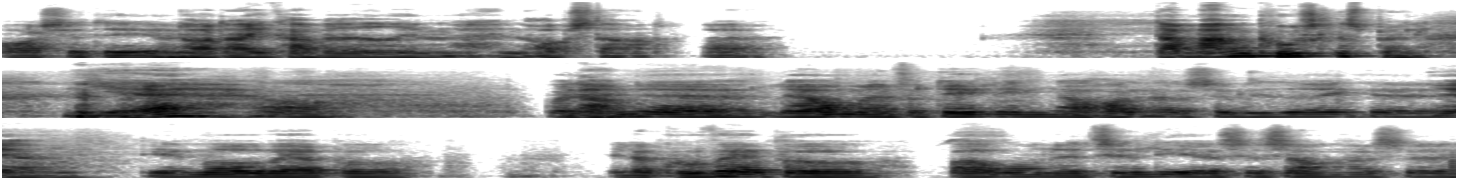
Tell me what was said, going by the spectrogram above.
Også det. Ja. når der ikke har været en, en opstart. Ja. Der er mange puslespil. ja, og hvordan øh, laver man fordelingen af hold og så videre, ikke? Øh, Ja. Det må være på, eller kunne være på baggrund af tidligere sæsoners øh,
